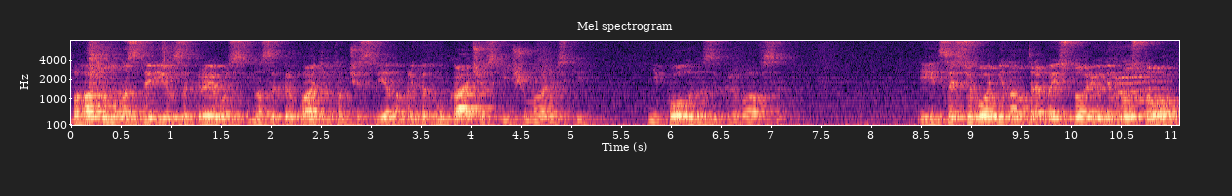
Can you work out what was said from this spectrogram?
Багато монастирів закрилось на Закарпатті, в тому числі, наприклад, Мукачівський, Чумалівський ніколи не закривався. І це сьогодні нам треба історію не просто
